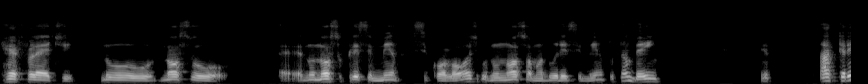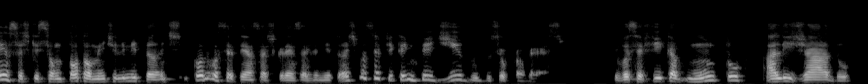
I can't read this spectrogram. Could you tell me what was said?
reflete no nosso eh, no nosso crescimento psicológico, no nosso amadurecimento também. Há crenças que são totalmente limitantes. E quando você tem essas crenças limitantes, você fica impedido do seu progresso. E você fica muito alijado.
